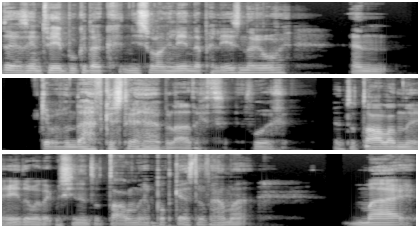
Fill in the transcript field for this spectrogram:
er zijn twee boeken dat ik niet zo lang geleden heb gelezen daarover. En ik heb er vandaag even terug gebladerd voor een totaal andere reden, waar ik misschien een totaal andere podcast over ga maken. Maar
